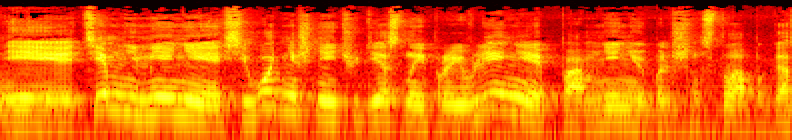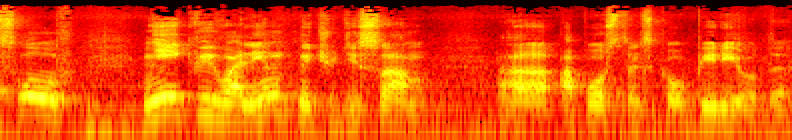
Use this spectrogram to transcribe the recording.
И тем не менее, сегодняшние чудесные проявления, по мнению большинства богословов, не эквивалентны чудесам а, апостольского периода.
